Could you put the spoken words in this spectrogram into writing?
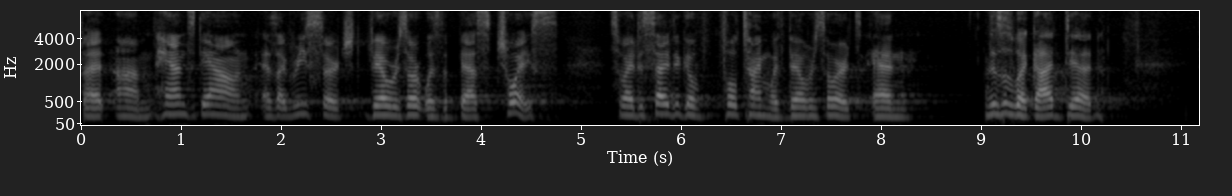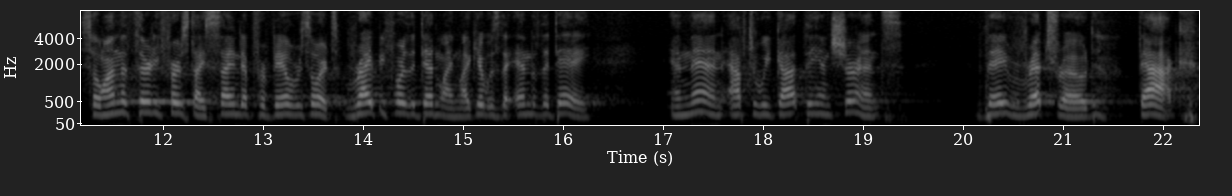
But um, hands down, as I researched, Vail Resort was the best choice. So I decided to go full time with Vail Resorts, and this is what God did. So on the 31st, I signed up for Vail Resorts right before the deadline, like it was the end of the day. And then after we got the insurance, they retroed back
